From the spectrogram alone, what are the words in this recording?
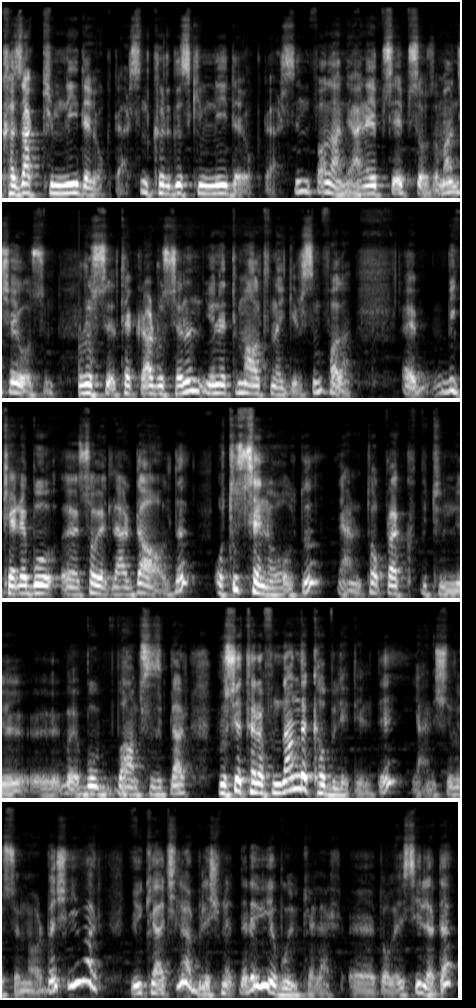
Kazak kimliği de yok dersin, Kırgız kimliği de yok dersin falan. Yani hepsi hepsi o zaman şey olsun. Rusya tekrar Rusya'nın yönetimi altına girsin falan. E, bir kere bu e, Sovyetler dağıldı. 30 sene oldu. Yani toprak bütünlüğü, e, bu bağımsızlıklar Rusya tarafından da kabul edildi. Yani işte Rusya'nın orada şeyi var. Büyükelçiler Birleşmiş Milletler'e üye bu ülkeler. Dolayısıyla da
